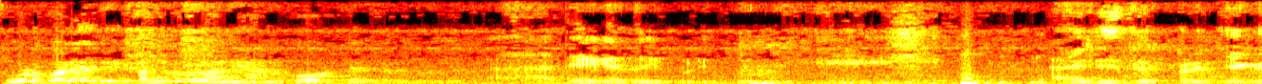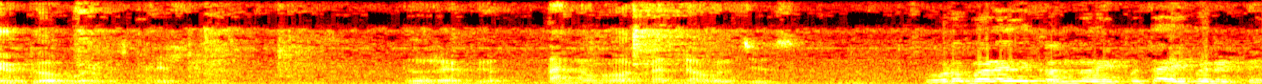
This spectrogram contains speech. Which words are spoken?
చూడబడేది కన్ను అని అనుకోవట్లేదు కదా. అదే కదా ఇప్పుడు ఇప్పుడు ఏదో ప్రత్యేకంగా దూరంగా మనం ఒక నవ్వు చూసుకున్నాం చూడబడేది కన్ను అయిపోతే అయిపోయినట్టే.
